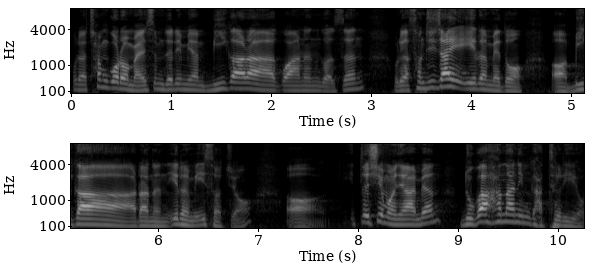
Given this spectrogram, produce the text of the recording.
우리가 참고로 말씀드리면 미가라고 하는 것은 우리가 선지자의 이름에도 어, 미가라는 이름이 있었죠. 어, 뜻이 뭐냐면 누가 하나님 같으리요.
